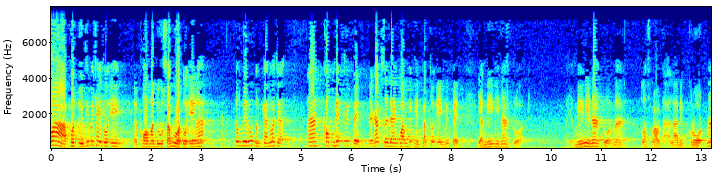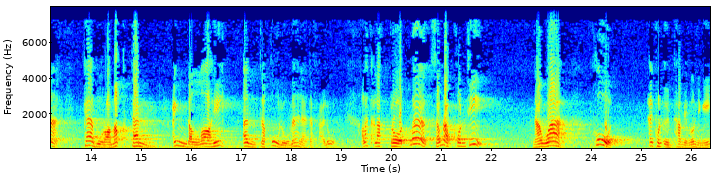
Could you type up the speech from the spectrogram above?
ว่าคนอื่นที่ไม่ใช่ตัวเอง แต่พอมาดูสำรวจตัวเองแล้ว ก็ไม่รู้เหมือนกันว่าจะนะคอมเมนต์ไม่เป็นนะครับ แสดงความคิดเห็นกับตัวเองไม่เป็น อย่างนี้นี่น่ากลัว อย่างนี้นี่น่ากลัวมากอัลลอฮฺสุบฮานตะลานี่โกรธมากแค่บุรมักตันอินดัลลอฮิ อันตะกูลูมาลาตฟาลูนอัลลอฮฺตะลาโกรธมากสำหรับคนที่นาว่าพูดให้คนอื่นทำอย่างน้นอย่างนี้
